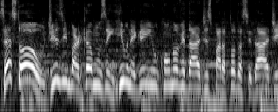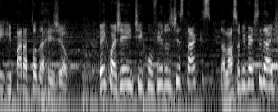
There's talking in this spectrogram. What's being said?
Sextou! Desembarcamos em Rio Negrinho com novidades para toda a cidade e para toda a região. Vem com a gente e confira os destaques da nossa universidade.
